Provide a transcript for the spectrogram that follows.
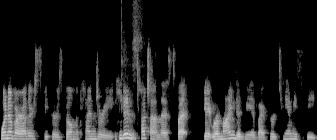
One of our other speakers, Bill McKendry, he didn't touch on this, but it reminded me as I heard Tammy speak.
